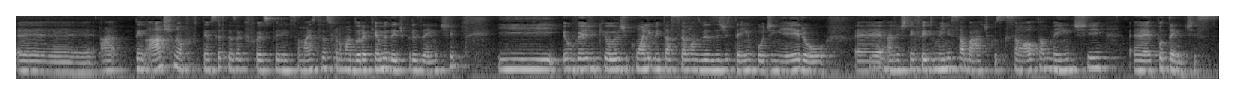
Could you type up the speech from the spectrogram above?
É, a, tenho, acho, não, tenho certeza que foi a experiência mais transformadora que eu me dei de presente. E eu vejo que hoje, com a limitação, às vezes, de tempo ou dinheiro, é, a gente tem feito mini sabáticos que são altamente é, potentes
